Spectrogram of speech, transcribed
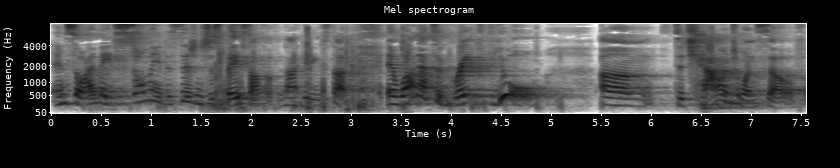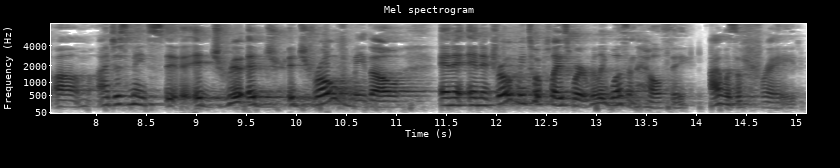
And so I made so many decisions just based off of not getting stuck. And while that's a great fuel um, to challenge oneself, um, I just made it, it, it, it, drove me though, and it, and it drove me to a place where it really wasn't healthy. I was afraid.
